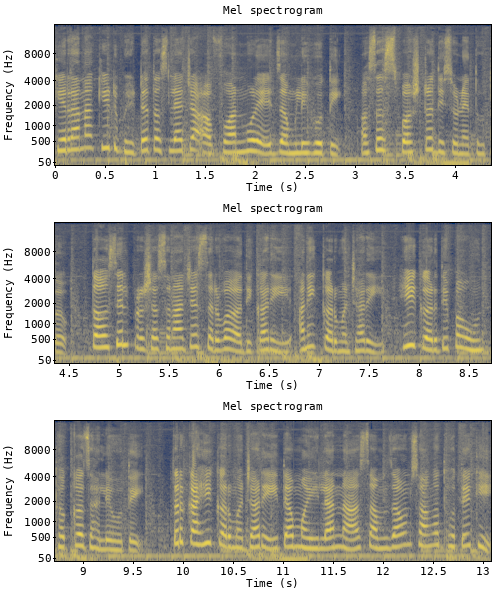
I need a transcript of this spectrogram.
किराणा किट भेटत असल्याच्या अफवांमुळे जमली होती असं स्पष्ट दिसून येत होतं. तहसील प्रशासनाचे सर्व अधिकारी आणि कर्मचारी ही गर्दी पाहून थक्क झाले होते. तर काही कर्मचारी त्या महिलांना समजावून सांगत होते की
